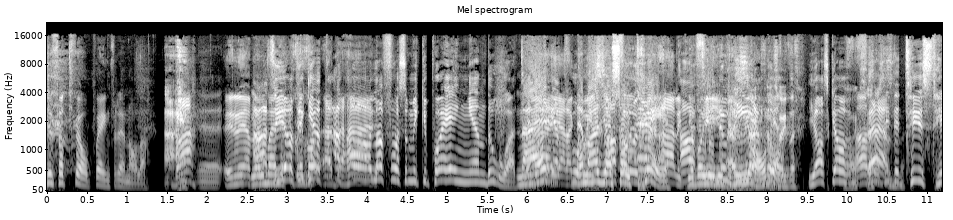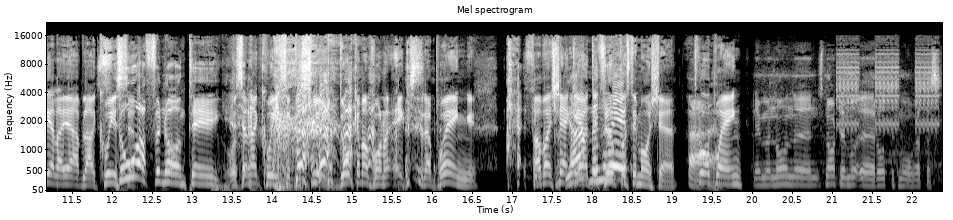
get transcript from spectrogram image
Du får två poäng för den Arla. Va? Eh, jo, Alltså, jag det tycker var- att, det att här- Arla får så mycket poäng ändå. Nej, jävla nej men jag sa ju tre. Det var ju ju jag. Jag ska ha Alltså, fem. sitter tyst hela jävla quizet. Stå för någonting! Och sen när quizet är slut, då kan man få några extra poäng. Jag bara käkade Ja, jag men till nu är- frukost i morse. Två poäng. Nej, men någon, eh, snart är eh, råttet mogat alltså.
